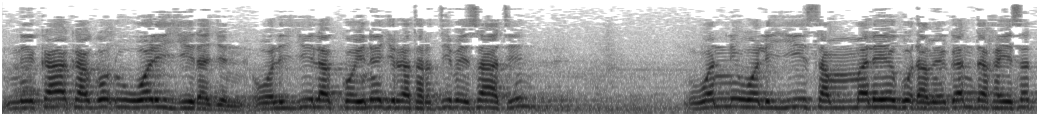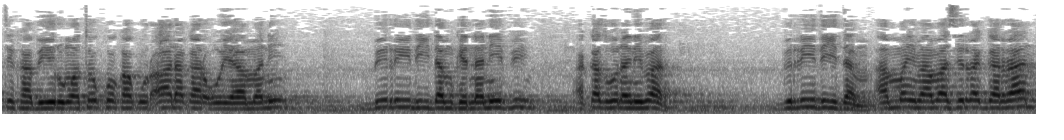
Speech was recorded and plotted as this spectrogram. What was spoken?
nikaa ka godhu waliyyiidha jenne waliyyii lakkooynee jira tartiiba isaatiin wanni waliyyii san malee godhame ganda keeysatti kabiiruma tokko ka qur'aana qar'u yaamanii birrii diidam kennaniifi akkas godhanii bar birrii diidam amma imaamaa sirra garraan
